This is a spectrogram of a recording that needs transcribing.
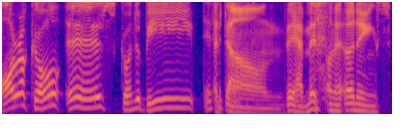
Oracle is going to be Difficult. down. They have missed on their earnings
